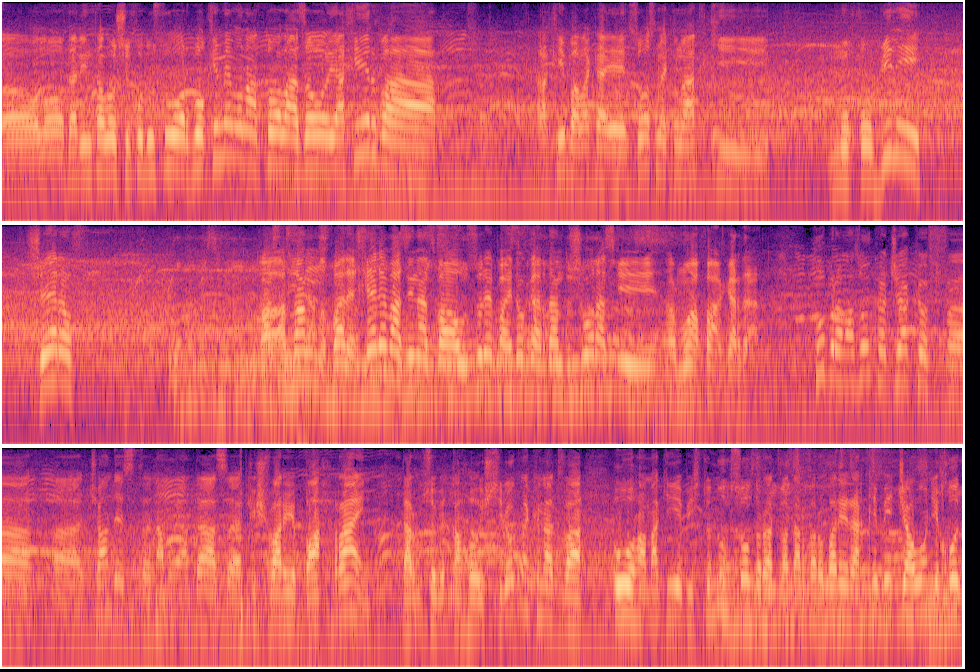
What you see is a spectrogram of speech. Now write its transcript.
ҳоло дар ин талоши худ устувор боқӣ мемонад то лаҳзаҳои ахир ва рақиб аллакай эҳсос мекунад ки муқобили шеров аслан бале хеле вазин аст ва усуле пайдо кардан душвор аст ки муваффақ гардад хуб рамазон каҷаков чандест намоянда аз кишвари баҳрайн дар мусобиқаҳо иштирок мекунад ва ӯ ҳамагии 29 сол дорад ва дар баробари рақиби ҷавони худ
